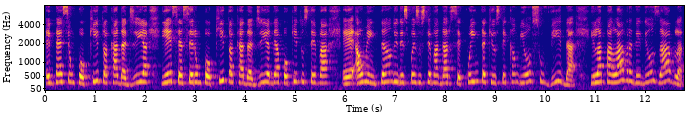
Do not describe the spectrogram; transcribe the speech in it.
empece um pouquito a cada dia. E esse a ser um pouquito a cada dia, de a pouquito você vai é, aumentando e depois você vai dar-se conta que você cambiou sua vida. E a palavra de Deus habla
